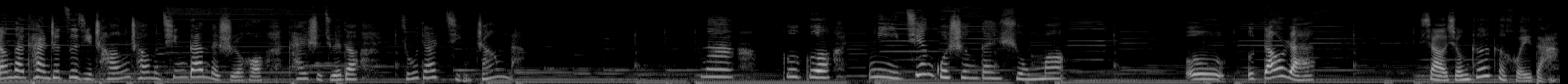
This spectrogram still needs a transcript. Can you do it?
当他看着自己长长的清单的时候，开始觉得有点紧张了。那哥哥，你见过圣诞熊吗？呃，当然。小熊哥哥回答。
